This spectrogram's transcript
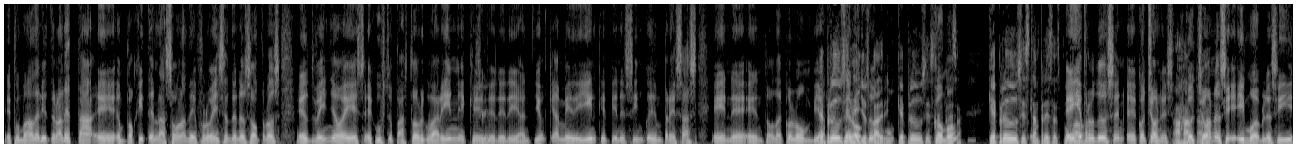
Espumado del Litoral está eh, un poquito en la zona de influencia de nosotros. El dueño es Justo Pastor Guarín, que de, de, Antioquia, Medellín, que tiene cinco empresas en, en toda Colombia. ¿Qué producen ellos, padre? ¿Qué produce esta empresa? ¿Qué produce esta empresa? Espumado? Ellos producen eh, colchones, Ajá, colchones Y, y muebles y,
